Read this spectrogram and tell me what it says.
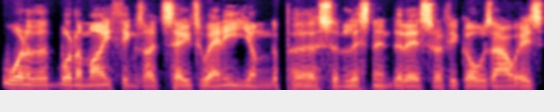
one of the one of my things I'd say to any younger person listening to this, or if it goes out, is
